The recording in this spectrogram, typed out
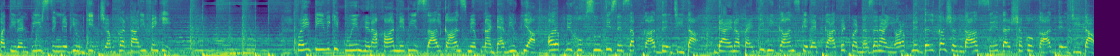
पति रणबीर सिंह ने भी उनकी जमकर तारीफें की। वहीं टीवी की क्वीन हिना खान ने भी इस साल कांस में अपना डेब्यू किया और अपनी खूबसूरती से सबका दिल जीता। डायना पेंटी भी कांस के रेड कारपेट पर नज़र आई और अपने दिलकश अंदाज से दर्शकों का दिल जीता।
